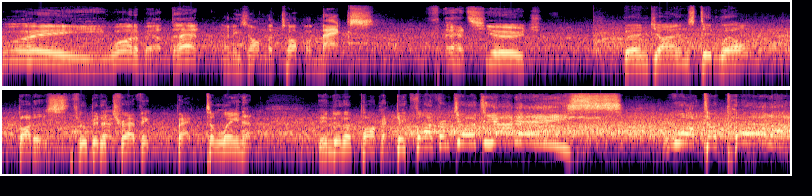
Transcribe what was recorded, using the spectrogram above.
Whee, what about that? And he's on the top of Max. That's huge. Byrne-Jones did well. Butters through a bit of traffic. Back to lean it. Into the pocket. Big fly from Georgiades! What a perler!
